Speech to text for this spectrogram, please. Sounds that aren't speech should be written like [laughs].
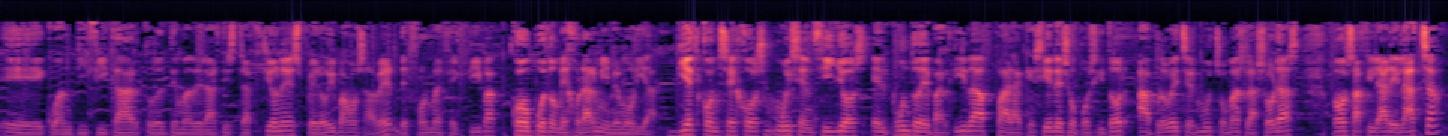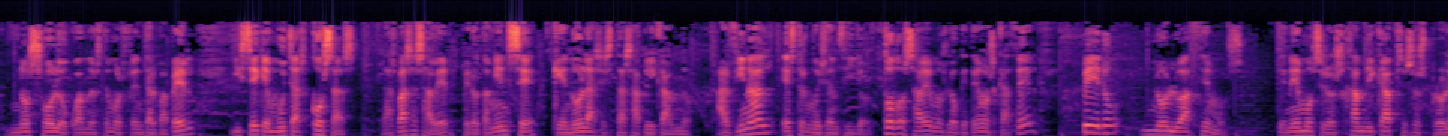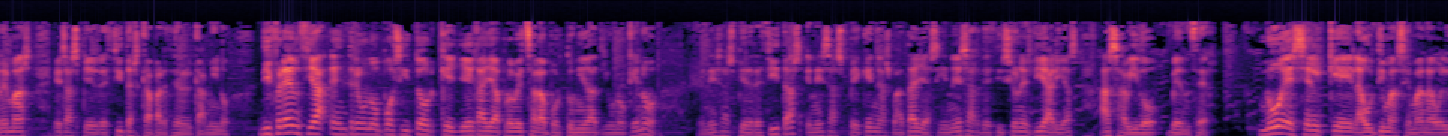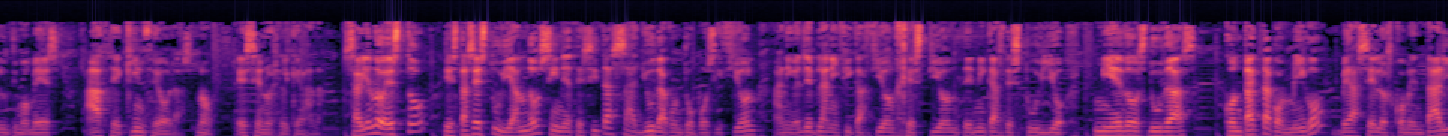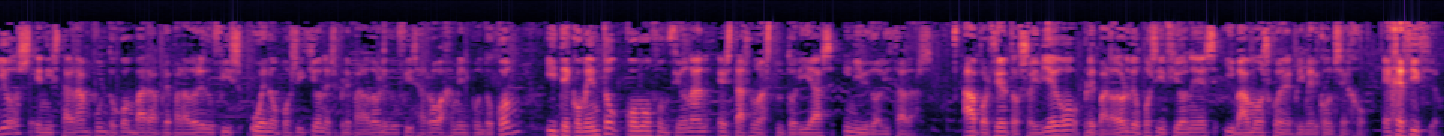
eh, cuantificar todo el tema de las distracciones, pero hoy vamos a ver de forma efectiva cómo puedo mejorar mi memoria. 10 consejos muy sencillos, el punto de partida para que si eres opositor aproveches mucho más las horas. Vamos a afilar el hacha, no solo cuando estemos frente al papel, y sé que muchas cosas las vas a saber, pero también sé que no las estás aplicando. Al final, esto es muy sencillo. Todos sabemos lo que tenemos que hacer, pero no lo hacemos tenemos esos handicaps, esos problemas, esas piedrecitas que aparecen en el camino. Diferencia entre un opositor que llega y aprovecha la oportunidad y uno que no. En esas piedrecitas, en esas pequeñas batallas y en esas decisiones diarias ha sabido vencer. No es el que la última semana o el último mes hace 15 horas, no, ese no es el que gana. Sabiendo esto, si estás estudiando, si necesitas ayuda con tu oposición a nivel de planificación, gestión, técnicas de estudio, miedos, dudas, Contacta conmigo, véase los comentarios en instagram.com barra preparadoredufis o en oposiciones preparadoredufis.com y te comento cómo funcionan estas nuevas tutorías individualizadas. Ah, por cierto, soy Diego, preparador de oposiciones y vamos con el primer consejo. Ejercicio.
